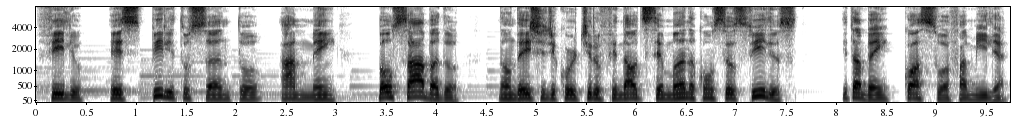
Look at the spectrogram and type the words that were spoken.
Filho, Espírito Santo. Amém. Bom sábado! Não deixe de curtir o final de semana com seus filhos e também com a sua família.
